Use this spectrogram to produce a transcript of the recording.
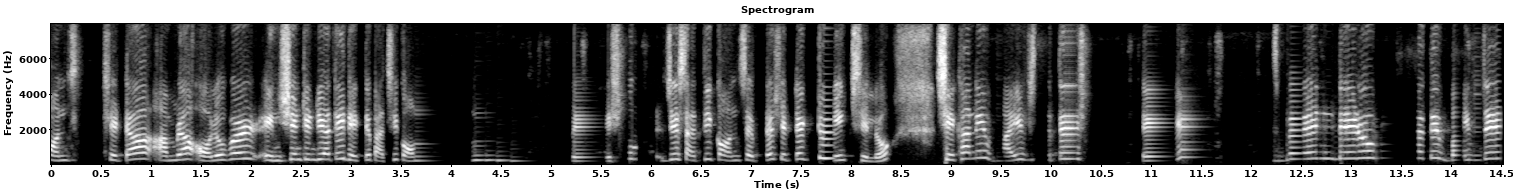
কনসেপ্ট সেটা আমরা অল ওভার এনশিয়েন্ট ইন্ডিয়াতেই দেখতে পাচ্ছি কম যে সতী কনসেপ্টটা সেটা একটু ইউনিক ছিল সেখানে ওয়াইফ সাথে হাজবেন্ডেরও সাথে ওয়াইফদের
